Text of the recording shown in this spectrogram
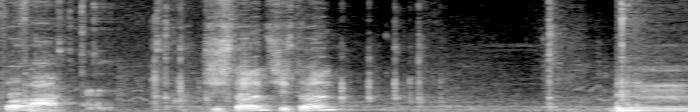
What? Fuck. She's stunned? She's stunned? Hmm.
